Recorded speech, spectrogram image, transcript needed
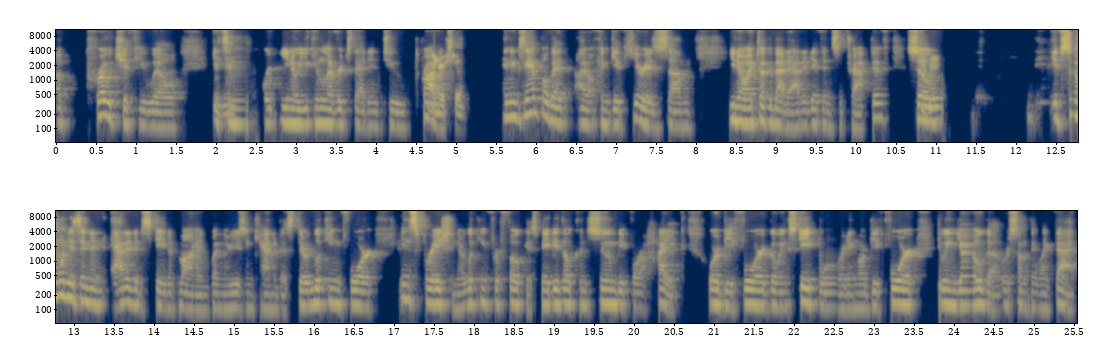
approach, if you will, it's mm-hmm. important, you know, you can leverage that into products. An example that I often give here is, um, you know, I talk about additive and subtractive. So, mm-hmm if someone is in an additive state of mind when they're using cannabis, they're looking for inspiration, they're looking for focus. Maybe they'll consume before a hike or before going skateboarding or before doing yoga or something like that.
